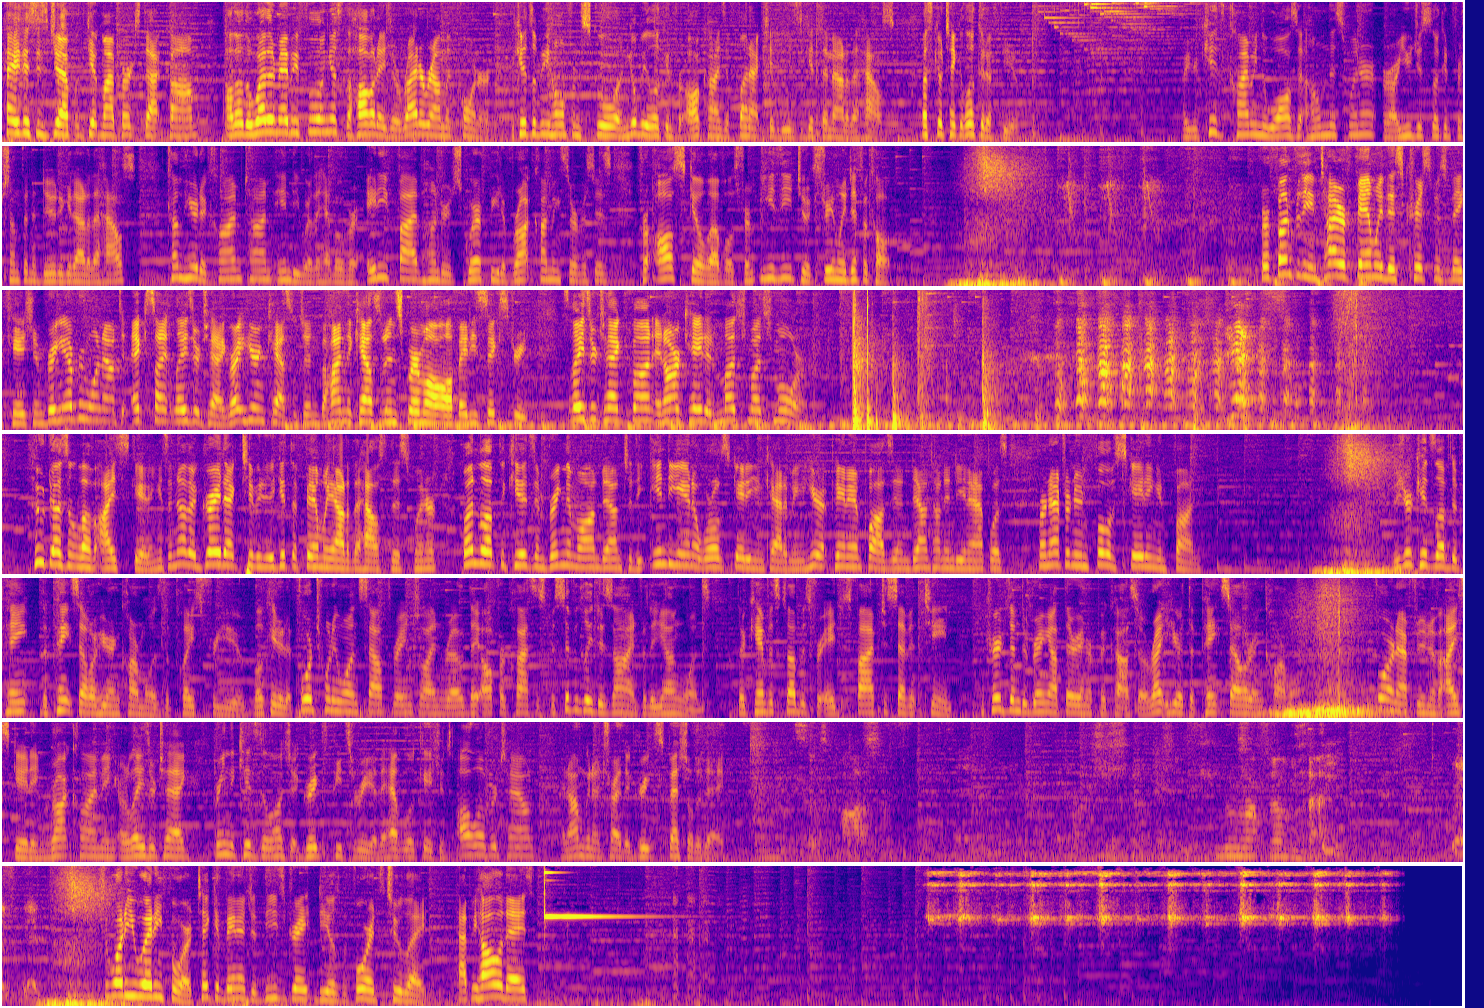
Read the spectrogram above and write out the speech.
Hey, this is Jeff with GetMyPerks.com. Although the weather may be fooling us, the holidays are right around the corner. The kids will be home from school and you'll be looking for all kinds of fun activities to get them out of the house. Let's go take a look at a few. Are your kids climbing the walls at home this winter, or are you just looking for something to do to get out of the house? Come here to Climb Time Indy, where they have over 8,500 square feet of rock climbing services for all skill levels, from easy to extremely difficult. For fun for the entire family this Christmas vacation, bring everyone out to X-site Laser Tag right here in Castleton, behind the Castleton Square Mall off 86th Street. It's laser tag fun, an arcade, and much, much more. yes! Who doesn't love ice skating? It's another great activity to get the family out of the house this winter. Bundle up the kids and bring them on down to the Indiana World Skating Academy here at Pan Am Plaza in downtown Indianapolis for an afternoon full of skating and fun. Do your kids love to paint? The Paint Cellar here in Carmel is the place for you. Located at 421 South Rangeline Road, they offer classes specifically designed for the young ones. Their Canvas Club is for ages 5 to 17. Encourage them to bring out their inner Picasso right here at the Paint Cellar in Carmel. For an afternoon of ice skating, rock climbing, or laser tag, bring the kids to lunch at Greek's Pizzeria. They have locations all over town, and I'm going to try the Greek special today. This looks awesome. You're not filming that. So what are you waiting for? Take advantage of these great deals before it's too late. Happy holidays!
